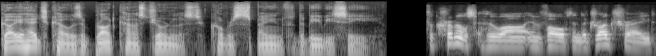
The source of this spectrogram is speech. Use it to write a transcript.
Guy Hedgecoe is a broadcast journalist who covers Spain for the BBC. For criminals who are involved in the drug trade,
